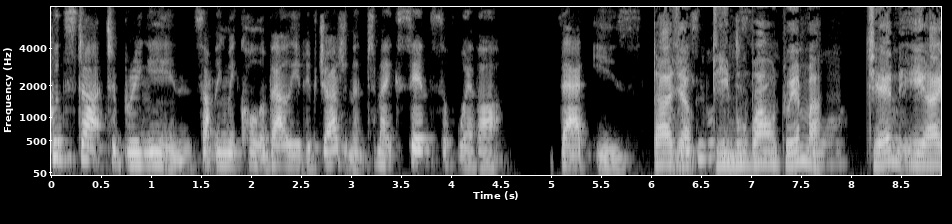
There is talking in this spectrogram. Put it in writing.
could start to bring in something we call evaluative judgment to make sense of whether that is ဒါကြောင့်ဒီမူပေါင်းအတွင်းမှာ Gen AI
